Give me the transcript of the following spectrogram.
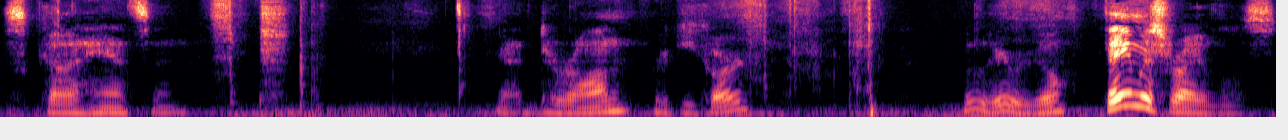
Scott Hanson. Got Duran, rookie card. Ooh, here we go. Famous rivals.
